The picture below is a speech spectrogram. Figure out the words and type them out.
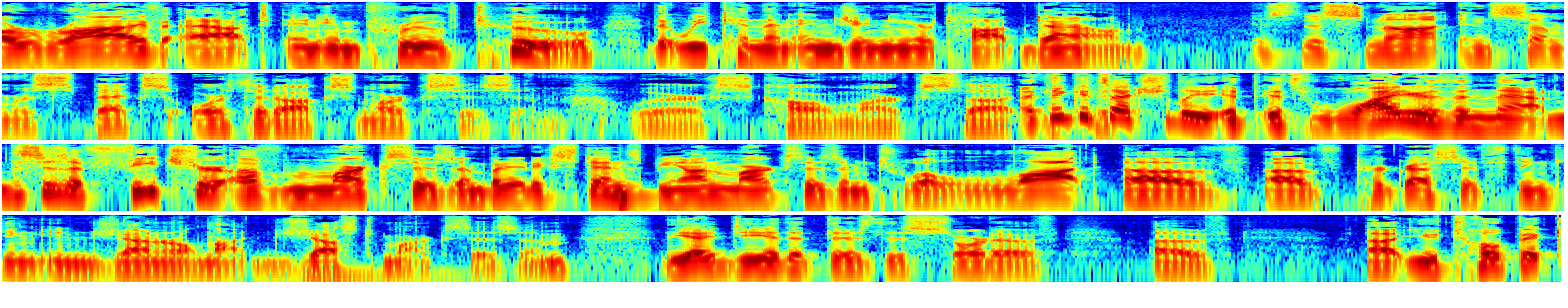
arrive at and improve to that we can then engineer top down. Is this not, in some respects, orthodox Marxism, where Karl Marx thought? I think it's actually it, it's wider than that. This is a feature of Marxism, but it extends beyond Marxism to a lot of of progressive thinking in general, not just Marxism. The idea that there's this sort of of uh, utopic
